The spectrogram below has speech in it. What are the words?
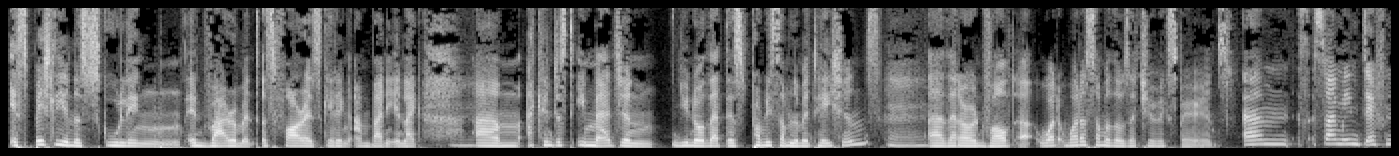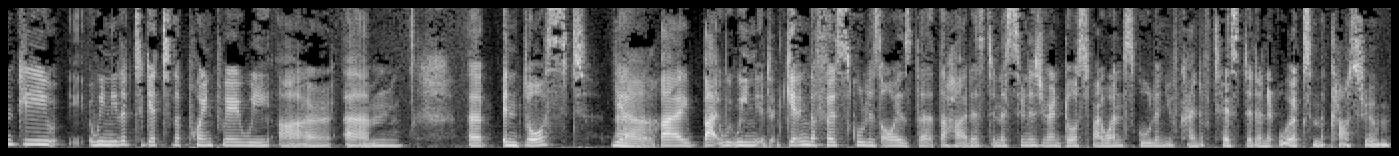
especially in a schooling environment as far as getting Ambani in like um I can just imagine you know that there's probably some limitations uh, that are involved. Uh, what what are some of those that you've experienced? Um, so, so I mean, definitely we needed to get to the point where we are, um, uh, endorsed. Uh, Yeah. by, by, we, we getting the first school is always the, the hardest. And as soon as you're endorsed by one school and you've kind of tested and it works in the classroom,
